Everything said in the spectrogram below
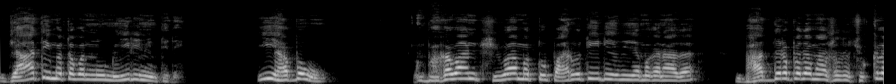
ಜಾತಿ ಮತವನ್ನು ಮೀರಿ ನಿಂತಿದೆ. ಈ ಹಬ್ಬವು ಭಗವಾನ್ ಶಿವ ಮತ್ತು ಪಾರ್ವತೀ ದೇವಿಯ ಮಗನಾದ ಭಾದ್ರಪದ ಮಾಸದ ಶುಕ್ಲ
